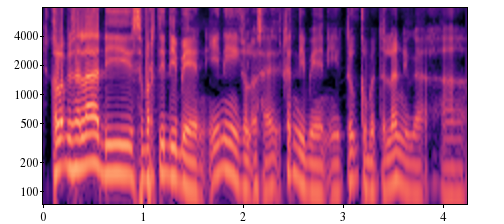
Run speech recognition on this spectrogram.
gitu. kalau misalnya di seperti di BNI ini kalau saya kan di BNI itu kebetulan juga uh,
